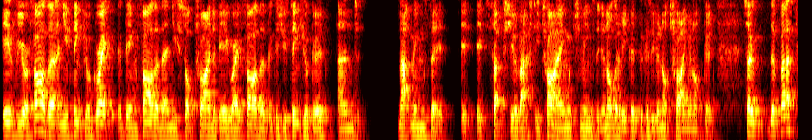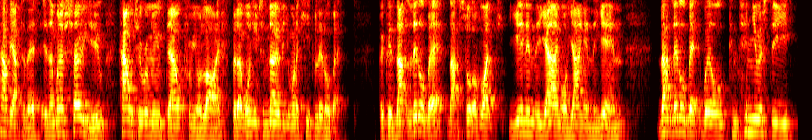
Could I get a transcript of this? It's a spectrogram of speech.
if you're a father and you think you're great at being a father, then you stop trying to be a great father because you think you're good. And that means that it, it, it sucks you of actually trying, which means that you're not going to be good because if you're not trying, you're not good. So the first caveat to this is I'm going to show you how to remove doubt from your life, but I want you to know that you want to keep a little bit. Because that little bit, that sort of like yin in the yang or yang in the yin, that little bit will continuously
